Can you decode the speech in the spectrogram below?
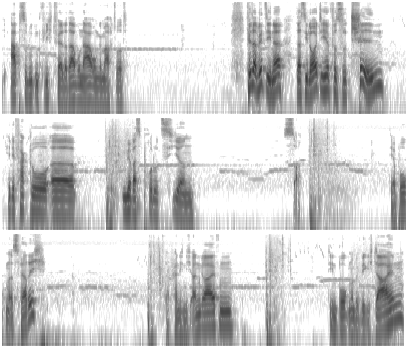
Die absoluten Pflichtfelder, da wo Nahrung gemacht wird. Ich finde es halt witzig, ne? Dass die Leute hier für so chillen hier de facto äh, mir was produzieren. So. Der Bogen ist fertig. Da kann ich nicht angreifen. Den Bogen bewege ich dahin.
